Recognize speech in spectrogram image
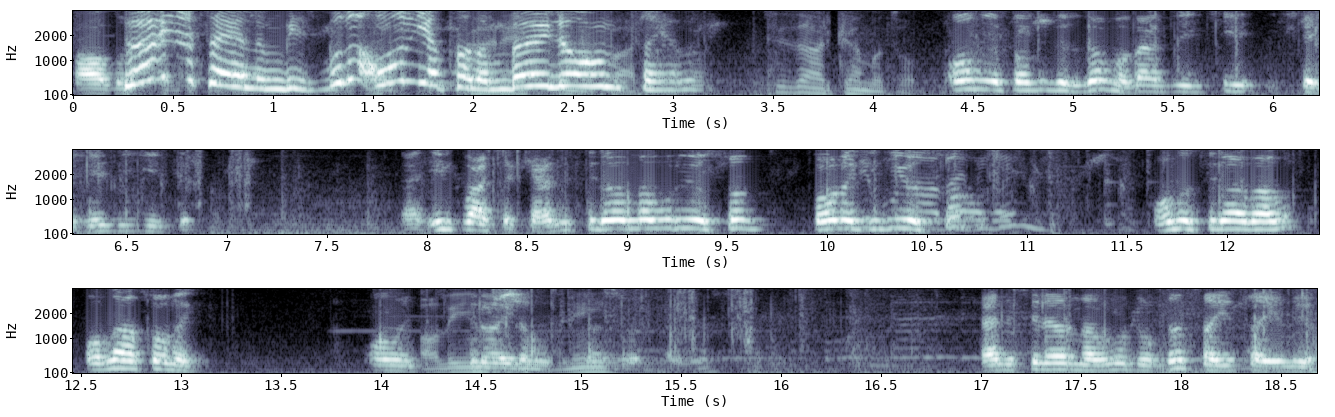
aldım. Böyle sayalım biz. Bunu 10 yapalım. Böyle 10 sayalım. Siz arkamı toplayın. 10 yapabiliriz ama bence 2 şey 7 iyidir. Yani ilk başta kendi silahına vuruyorsun. Sonra Biri bunu gidiyorsun. alabilir mi? Onun silahını alıp ondan sonra onun Alayım silahıyla şimdi, lazım. Kendi silahına vurduğunda sayı sayılıyor.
